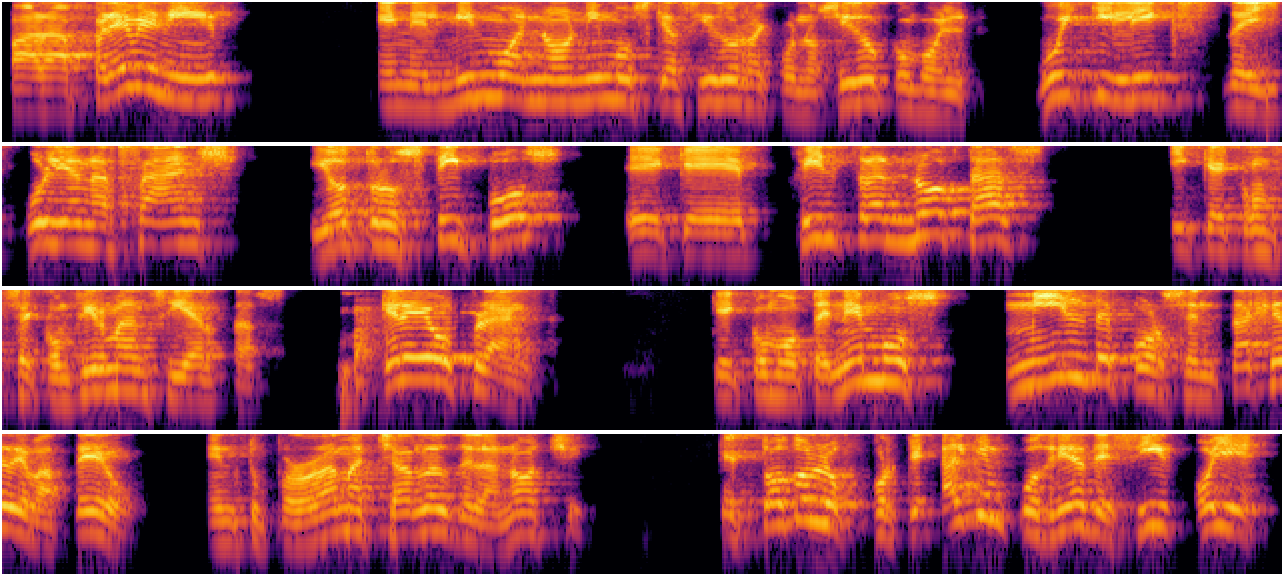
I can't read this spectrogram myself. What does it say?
para prevenir en el mismo Anonymous que ha sido reconocido como el Wikileaks de Julian Assange y otros tipos eh, que filtran notas y que se confirman ciertas. Creo, Frank, que como tenemos mil de porcentaje de bateo en tu programa Charlas de la Noche, que todo lo, porque alguien podría decir, oye,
